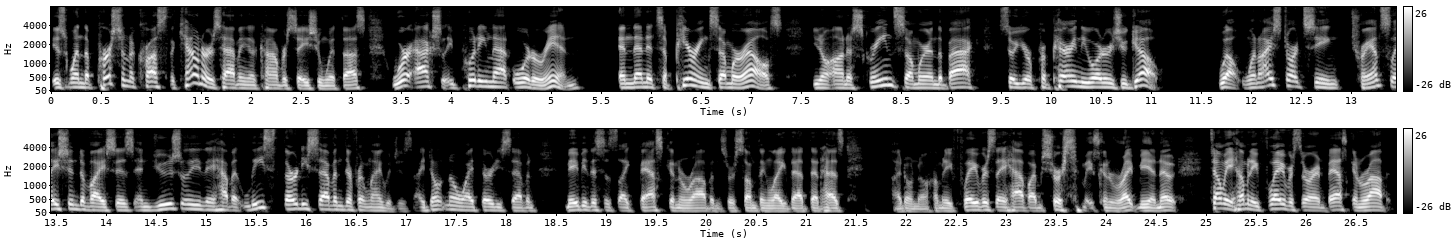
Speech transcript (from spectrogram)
is when the person across the counter is having a conversation with us, we're actually putting that order in and then it's appearing somewhere else, you know, on a screen somewhere in the back, so you're preparing the order as you go. Well, when I start seeing translation devices, and usually they have at least 37 different languages. I don't know why 37. Maybe this is like Baskin and Robbins or something like that that has I don't know how many flavors they have. I'm sure somebody's going to write me a note. Tell me how many flavors there are in Baskin Robbins.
